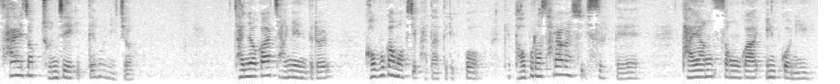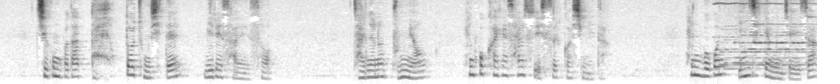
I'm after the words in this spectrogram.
사회적 존재이기 때문이죠. 자녀가 장애인들을 거부감 없이 받아들이고 더불어 살아갈 수 있을 때 다양성과 인권이 지금보다 더욱더 중시될 미래 사회에서 자녀는 분명 행복하게 살 수 있을 것입니다. 행복은 인식의 문제이자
